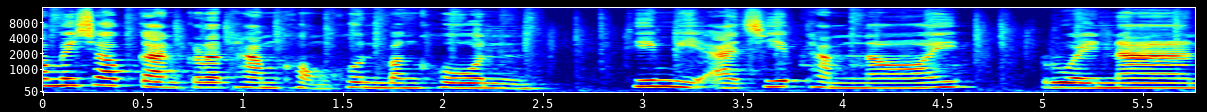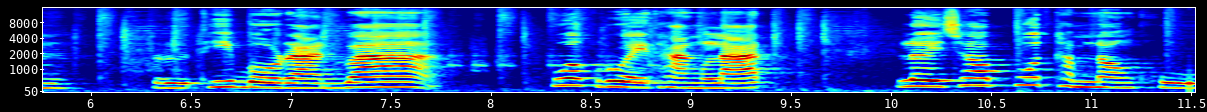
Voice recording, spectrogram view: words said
ก็ไม่ชอบการกระทำของคนบางคน ที่มีอาชีพทำน้อย รวยนาน หรือที่โบราณว่า พวกรวยทางลัด เลยชอบพูดทำนองขู่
